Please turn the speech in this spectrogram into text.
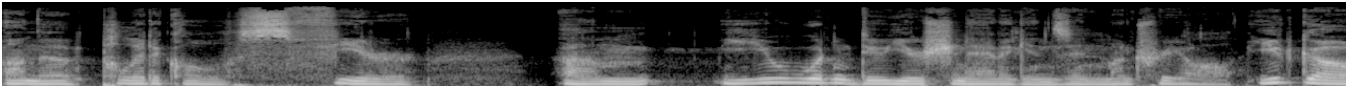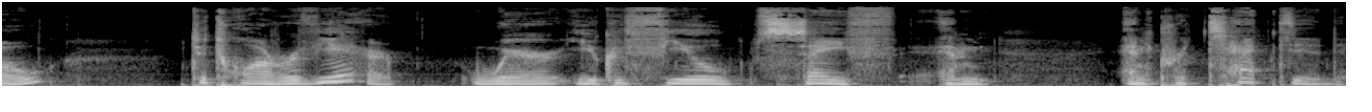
on the political sphere, um, you wouldn't do your shenanigans in Montreal. You'd go to Trois Rivières, where you could feel safe and and protected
